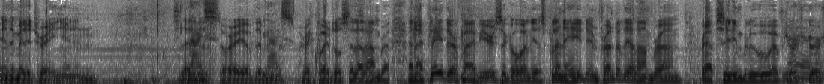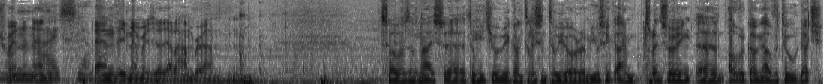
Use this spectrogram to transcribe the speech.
in the Mediterranean. That's Nice. the story of the Nice. Recuerdos de la Alhambra. And I played there five years ago in the Esplanade in front of the Alhambra, Rhapsody in Blue of Yeah, George yeah, Gershwin, and Nice, yeah. and the Memories of the Alhambra. Mm. Mm. So it was nice uh, to meet you and we're going to listen to your uh, music. I'm transferring, uh, over going over to Dutch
